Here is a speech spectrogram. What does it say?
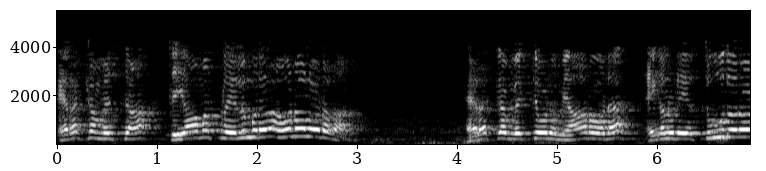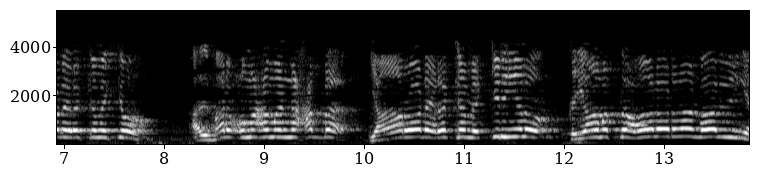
இறக்கம் வச்சா கியாமத்துல எழும்புறது அவனோட தான் இறக்கம் வைக்கணும் யாரோட? எங்களுடைய தூதரோட இறக்கம் வைக்கணும். அது மரமன் யாரோட இறக்கம் வைக்கிறீங்களோ கியாமத்து அவங்களோட தான் வாழ்வீங்க.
